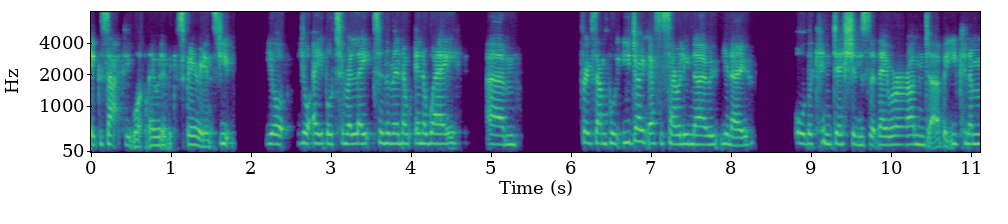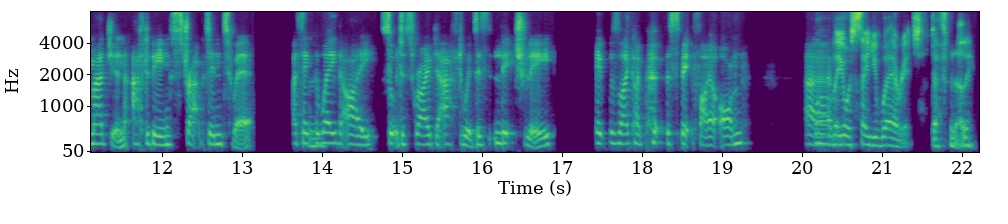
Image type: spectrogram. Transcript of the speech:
exactly what they would have experienced. You you're you're able to relate to them in a in a way. Um, for example, you don't necessarily know, you know, all the conditions that they were under, but you can imagine after being strapped into it. I think mm. the way that I sort of described it afterwards is literally, it was like I put the Spitfire on um, well, they always say you wear it, definitely.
